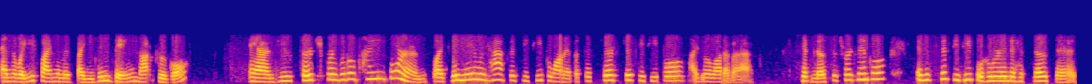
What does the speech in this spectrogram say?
And the way you find them is by using Bing, not Google. And you search for little tiny forums. Like they may only have 50 people on it, but if there's 50 people, I do a lot of uh, hypnosis, for example. If it's 50 people who are into hypnosis,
